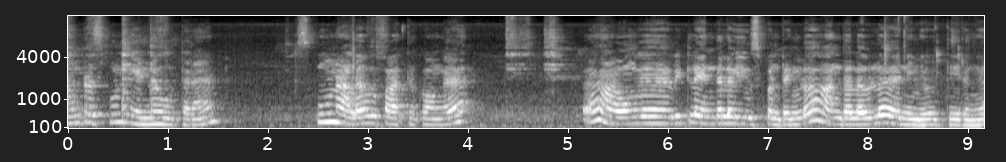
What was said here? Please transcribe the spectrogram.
ஒன்றரை ஸ்பூன் எண்ணெய் ஊற்றுறேன் ஸ்பூன் அளவு பார்த்துக்கோங்க. உங்கள் வீட்டில் எந்த அளவு யூஸ் பண்ணுறீங்களோ அந்த அளவில் நீங்கள் ஊற்றிடுங்க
